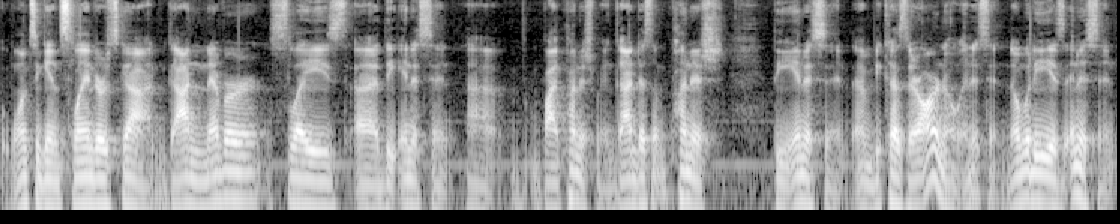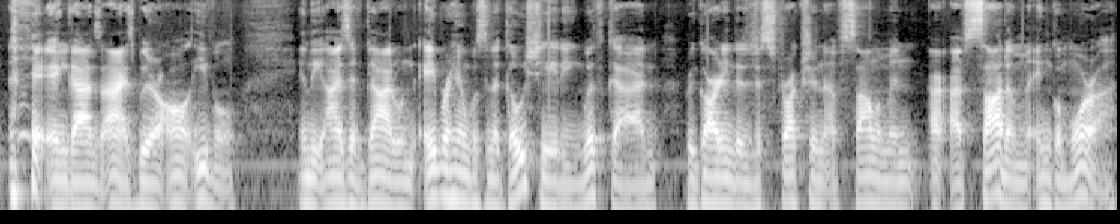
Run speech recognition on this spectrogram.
once again slanders God. God never slays uh, the innocent uh, by punishment. God doesn't punish the innocent um, because there are no innocent. Nobody is innocent in God's eyes. We are all evil in the eyes of God. When Abraham was negotiating with God regarding the destruction of Solomon, uh, of Sodom and Gomorrah,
